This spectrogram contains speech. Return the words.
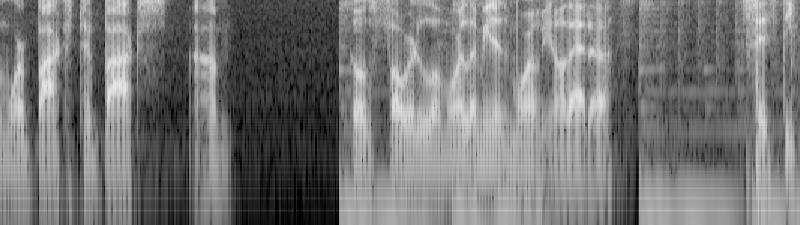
bit more box to box. Um, goes forward a little more. Lemina is more of you know that uh sits deep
